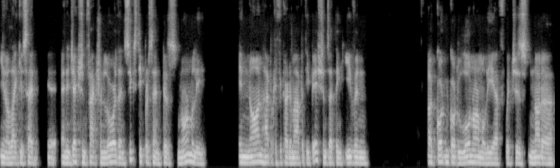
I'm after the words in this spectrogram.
you know, like you said, an ejection fraction lower than 60%, because normally in non hypertrophic cardiomyopathy patients, I think even a quote unquote low normal EF, which is not a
